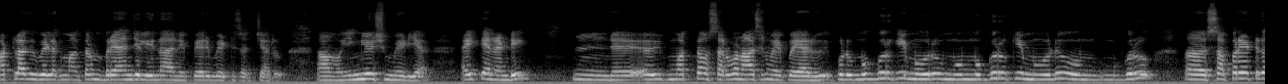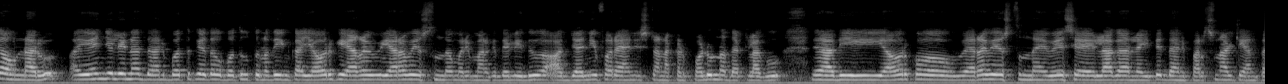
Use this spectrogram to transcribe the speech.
అట్లాగే వీళ్ళకి మాత్రం బ్రాంజలీనా అనే పేరు పెట్టి చచ్చారు. English media. అయితేనండి మొత్తం సర్వనాశనం అయిపోయారు. ఇప్పుడు ముగ్గురికి మూడు ముగ్గురికి మూడు ముగ్గురు సపరేట్గా ఉన్నారు. ఆ ఏంజలీనా దాని బతుకేదో బతుకుతున్నది. ఇంకా ఎవరికి ఎర ఎరవేస్తుందో మరి మనకు తెలియదు ఆ జెన్నిఫర్ యానిస్టన్ అక్కడ పడున్నది అట్లాగూ. అది ఎవరికో ఎరవేస్తుంది వేసేలాగా అయితే దాని పర్సనాలిటీ అంత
